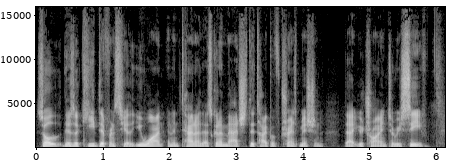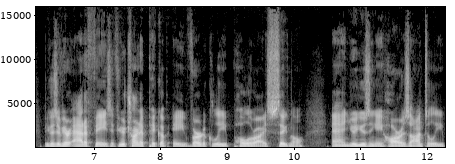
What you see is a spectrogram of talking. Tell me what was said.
So there's a key difference here that you want an antenna that's going to match the type of transmission that you're trying to receive. Because if you're out of phase, if you're trying to pick up a vertically polarized signal and you're using a horizontally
